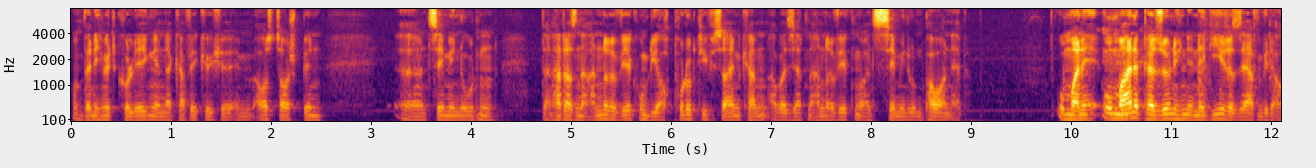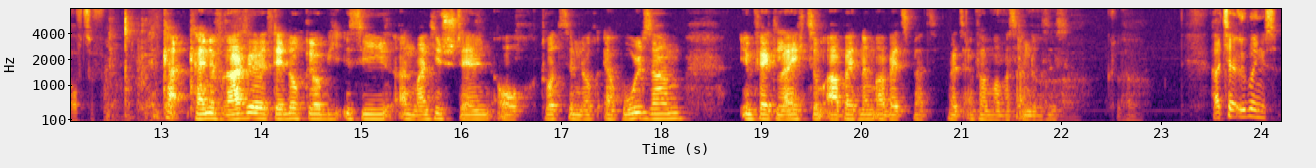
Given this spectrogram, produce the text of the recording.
Und wenn ich mit Kollegen in der Kaffeeküche im Austausch bin, äh, zehn Minuten, dann hat das eine andere Wirkung, die auch produktiv sein kann, aber sie hat eine andere Wirkung als zehn Minuten Powernap. Um meine, um meine persönlichen Energiereserven wieder aufzufüllen. Keine Frage, dennoch glaube ich, ist sie an manchen Stellen auch trotzdem noch erholsam im Vergleich zum Arbeiten am Arbeitsplatz, weil es einfach mal was anderes ist. Klar. Hat ja übrigens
